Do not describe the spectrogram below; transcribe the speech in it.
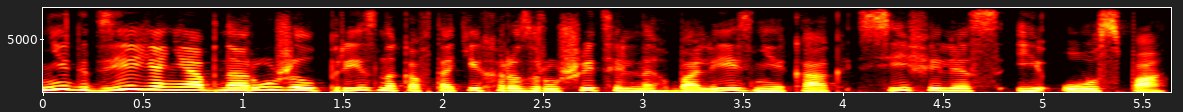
Нигде я не обнаружил признаков таких разрушительных болезней, как сифилис и оспа.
